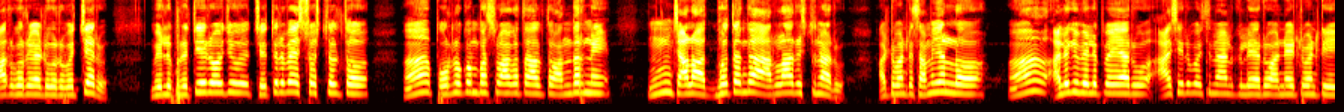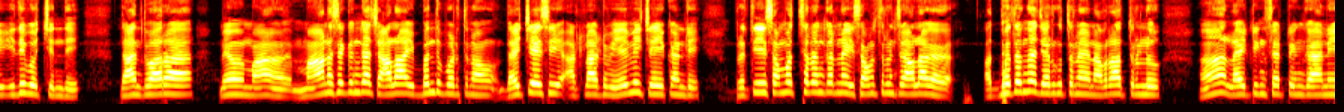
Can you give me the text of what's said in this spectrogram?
ఆరుగురు ఏడుగురు వచ్చారు. వీళ్ళు ప్రతిరోజు చతుర్వేద పూర్ణకుంభ స్వాగతాలతో అందరినీ చాలా అద్భుతంగా అరలారిస్తున్నారు అటువంటి సమయంలో అలిగి వెళ్ళిపోయారు ఆశీర్వచనానికి లేరు అనేటువంటి ఇది వచ్చింది. దాని ద్వారా మేము మా మానసికంగా చాలా ఇబ్బంది పడుతున్నాం. దయచేసి అట్లాంటివి ఏమీ చేయకండి. ప్రతి సంవత్సరం కన్నా ఈ సంవత్సరం చాలా అద్భుతంగా జరుగుతున్నాయి నవరాత్రులు. లైటింగ్ సెట్టింగ్ కానీ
